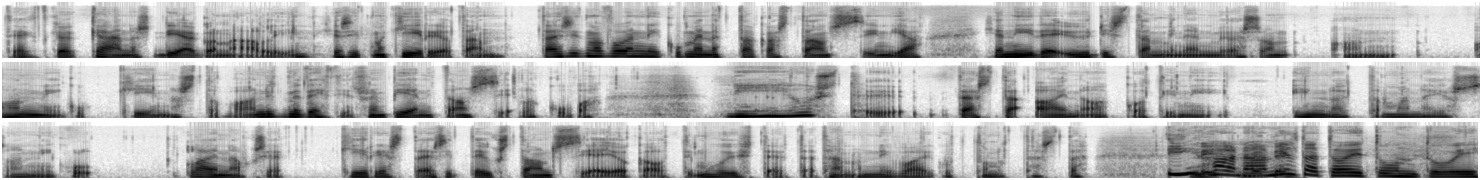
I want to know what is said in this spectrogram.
tiedätkö, käännös diagonaaliin ja sitten mä kirjoitan. Tai sitten mä voin niin kuin mennä takaisin tanssiin ja, ja niiden yhdistäminen myös on, on, on niin kuin kiinnostavaa. Nyt me tehtiin semmoinen pieni tanssielokuva. Niin just. Tästä ainoa kotini innoittamana, jossa on niin kuin lainauksia kirjasta ja sitten yksi tanssija, joka otti muuhun yhteyttä, että hän on niin vaikuttunut tästä. Ihanaa, niin miltä toi tuntui?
